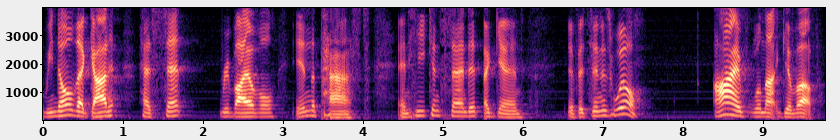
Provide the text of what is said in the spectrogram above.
We know that God has sent revival in the past, and he can send it again if it's in his will. I will not give up.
